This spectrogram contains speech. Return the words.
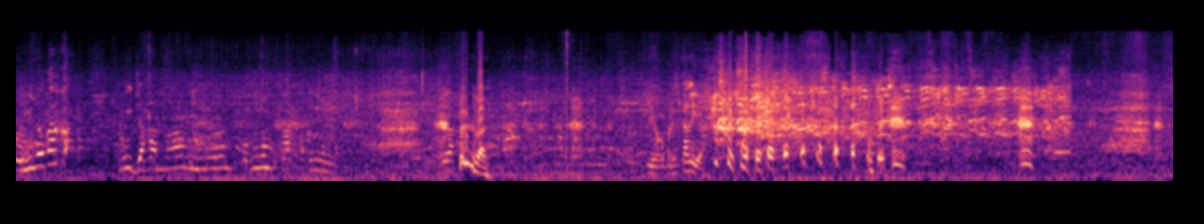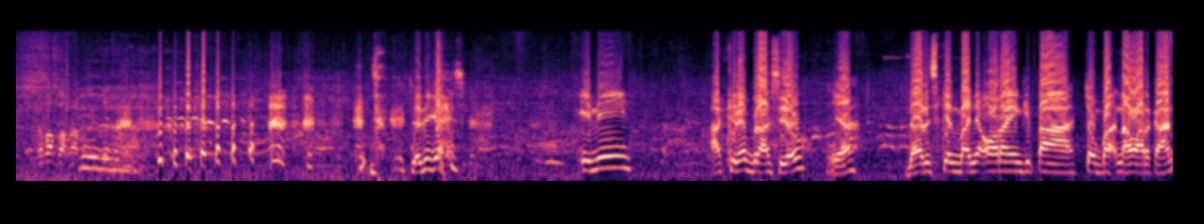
Oh, minum kakak. Wih, jangan mau minum orang. Kok minum kakak minum? Terus bang. Iya, kok sekali ya? Gak apa-apa, Kak. Jadi guys, ini akhirnya berhasil ya. Dari sekian banyak orang yang kita coba nawarkan,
